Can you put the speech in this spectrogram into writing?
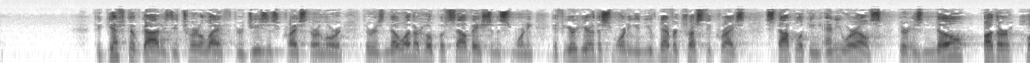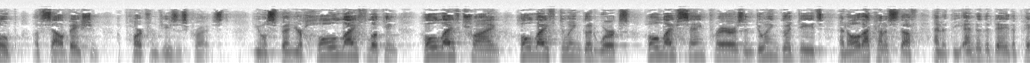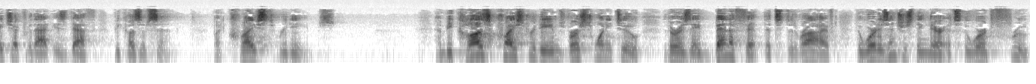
The gift of God is eternal life through Jesus Christ our Lord. There is no other hope of salvation this morning. If you're here this morning and you've never trusted Christ, stop looking anywhere else. There is no other hope of salvation apart from Jesus Christ. You will spend your whole life looking, whole life trying, whole life doing good works, whole life saying prayers and doing good deeds and all that kind of stuff. And at the end of the day, the paycheck for that is death because of sin. But Christ redeems. And because Christ redeems, verse 22, there is a benefit that's derived. The word is interesting there. It's the word fruit.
